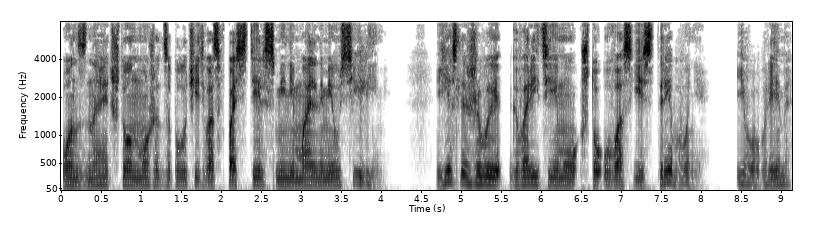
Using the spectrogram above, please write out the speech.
Он знает, что он может заполучить вас в постель с минимальными усилиями. Если же вы говорите ему, что у вас есть требования, его время,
